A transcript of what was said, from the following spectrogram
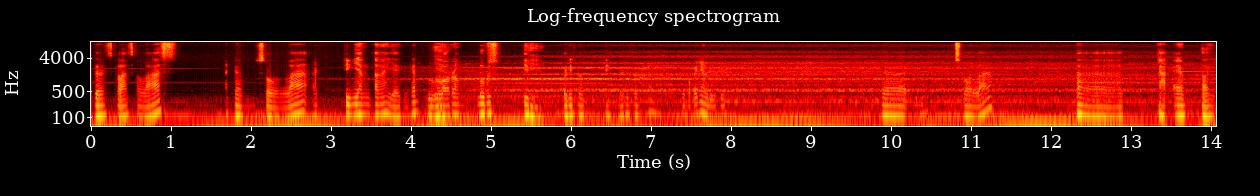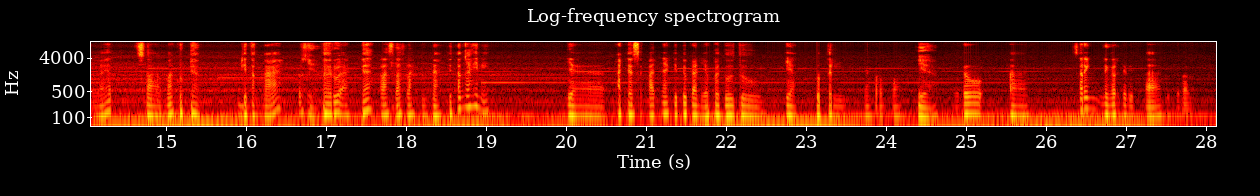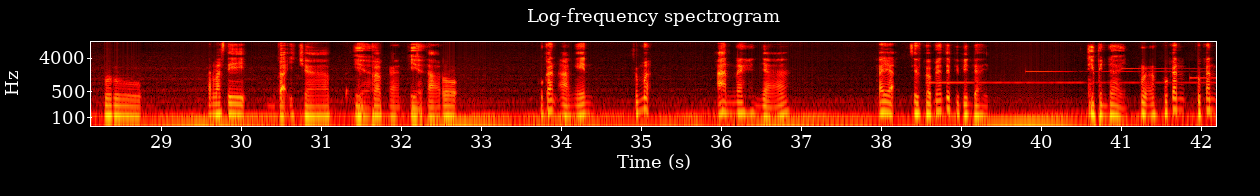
terus kelas-kelas ada musola ada di yang tengah ya ini kan dua Iya. lorong lurus gini Iya. horizontal eh horizontal ya, pokoknya lurus ada ini, musola eh, KM toilet sama gudang di tengah terus Iya. baru ada kelas-kelas lagi nah di tengah ini ya ada sekatnya gitu kan ya betul tuh yang putri yang perempuan. Iya. Itu uh, sering dengar cerita gitu kalau guru kan pasti buka ijab buka Iya, kan iya. ditaruh. Bukan angin cuma anehnya kayak jilbabnya itu dipindahin. Dipindahin? Bukan bukan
